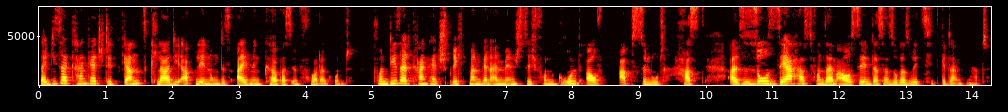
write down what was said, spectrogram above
Bei dieser Krankheit steht ganz klar die Ablehnung des eigenen Körpers im Vordergrund. Von dieser Krankheit spricht man, wenn ein Mensch sich von Grund auf absolut hasst, also so sehr hasst von seinem Aussehen, dass er sogar Suizidgedanken hat.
